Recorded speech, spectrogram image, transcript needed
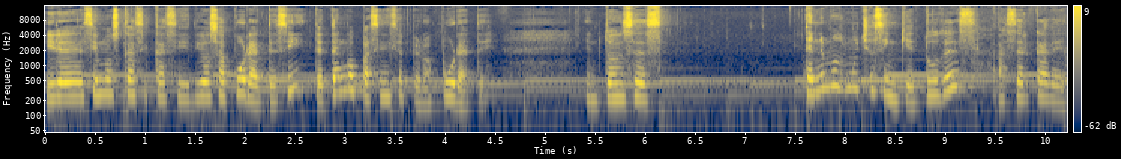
y le decimos casi, casi, Dios, apúrate, sí, te tengo paciencia, pero apúrate. Entonces, tenemos muchas inquietudes acerca de,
